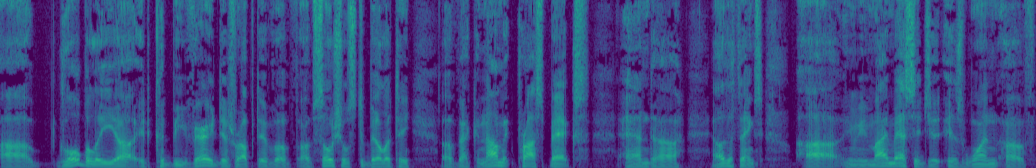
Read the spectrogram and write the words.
Uh, globally, uh, it could be very disruptive of, of social stability, of economic prospects, and uh, other things. I mean, my message is one of,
